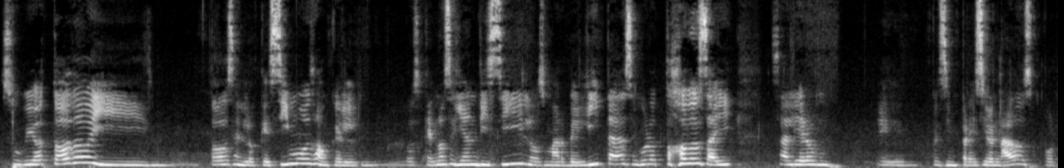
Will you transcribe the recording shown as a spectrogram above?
subió todo y todos enloquecimos, aunque los que no seguían DC, los Marvelitas, seguro todos ahí salieron eh, pues impresionados por,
